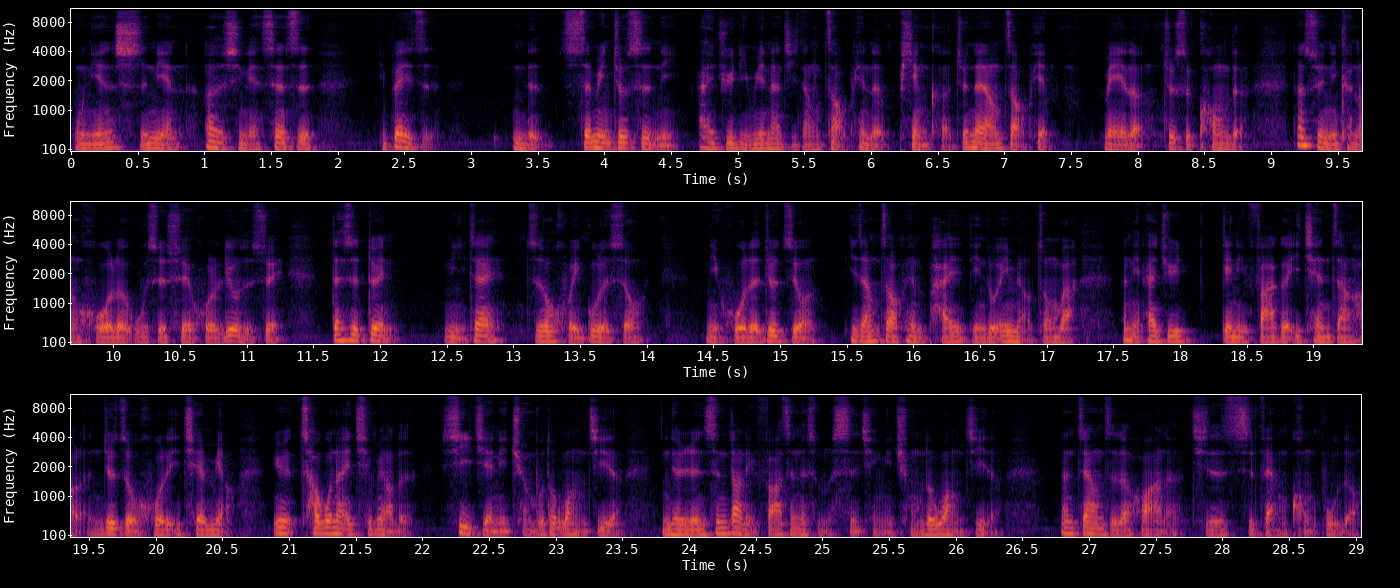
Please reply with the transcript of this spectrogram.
五年、十年、二十年，甚至一辈子，你的生命就是你 IG 里面那几张照片的片刻，就那张照片没了，就是空的。那所以你可能活了五十岁，活了六十岁，但是对。你在之后回顾的时候，你活的就只有一张照片拍，顶多一秒钟吧。那你 IG 给你发个一千张好了，你就只有活了一千秒，因为超过那一千秒的细节你全部都忘记了。你的人生到底发生了什么事情，你全部都忘记了。那这样子的话呢，其实是非常恐怖的哦。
